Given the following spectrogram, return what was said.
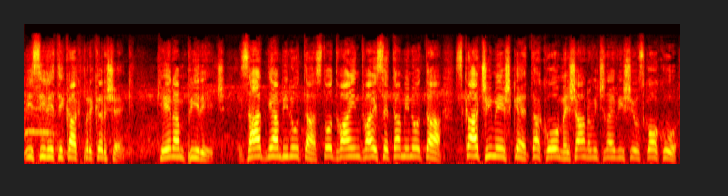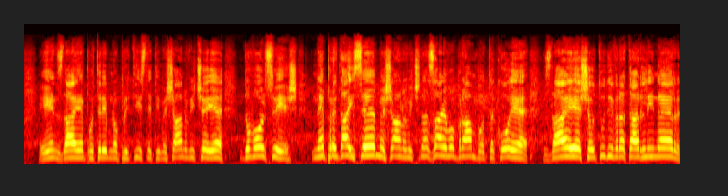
izsiliti kak prekršek. Kenan Pirič, zadnja minuta, 122 minuta, skači Meške, tako Mešanovič najvišji v skoku. In zdaj je potrebno pritisniti Mešanoviče, je dovolj svež, ne predaj se Mešanovič nazaj v obrambo, tako je, zdaj je šel tudi vratar Liner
